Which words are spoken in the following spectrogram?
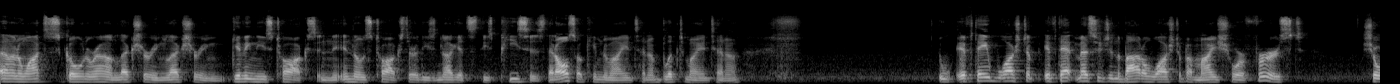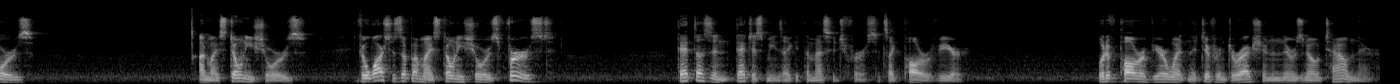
Alan Watts is going around lecturing, lecturing, giving these talks, and in those talks there are these nuggets, these pieces that also came to my antenna, blipped my antenna. If they washed up, if that message in the bottle washed up on my shore first, shores, on my stony shores, if it washes up on my stony shores first, that doesn't, that just means I get the message first. It's like Paul Revere. What if Paul Revere went in a different direction and there was no town there?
